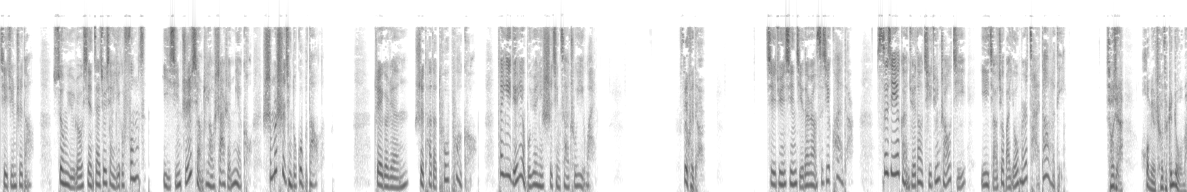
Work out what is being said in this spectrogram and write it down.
齐军知道，宋雨柔现在就像一个疯子，一心只想着要杀人灭口，什么事情都顾不到了。这个人是他的突破口，他一点也不愿意事情再出意外。飞快点齐军心急的让司机快点司机也感觉到齐军着急，一脚就把油门踩到了底。小姐，后面有车子跟着我们。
